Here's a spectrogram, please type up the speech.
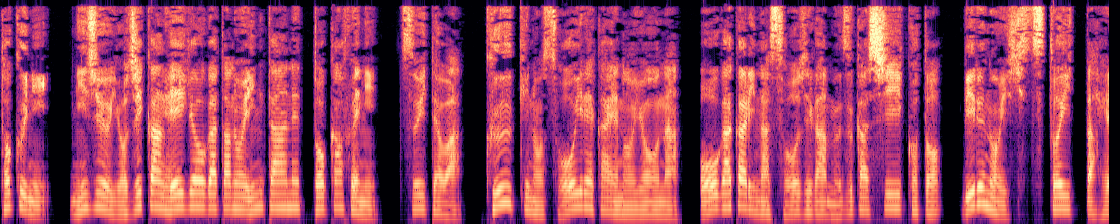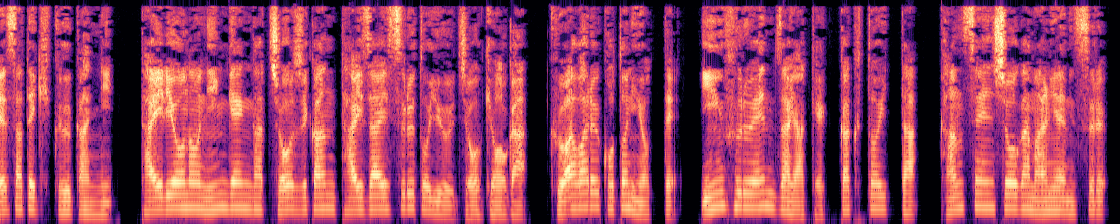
特に24時間営業型のインターネットカフェについては空気の総入れ替えのような大掛かりな掃除が難しいこと、ビルの一室といった閉鎖的空間に大量の人間が長時間滞在するという状況が加わることによってインフルエンザや結核といった感染症が蔓延する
